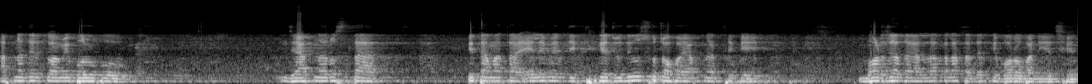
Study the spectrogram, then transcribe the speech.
আপনাদেরকে আমি বলব যে আপনার উস্তাদ, পিতামাতা এলেমের দিক থেকে যদিও ছোট হয় আপনার থেকে মর্যাদা আল্লাহ তালা তাদেরকে বড় বানিয়েছেন।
